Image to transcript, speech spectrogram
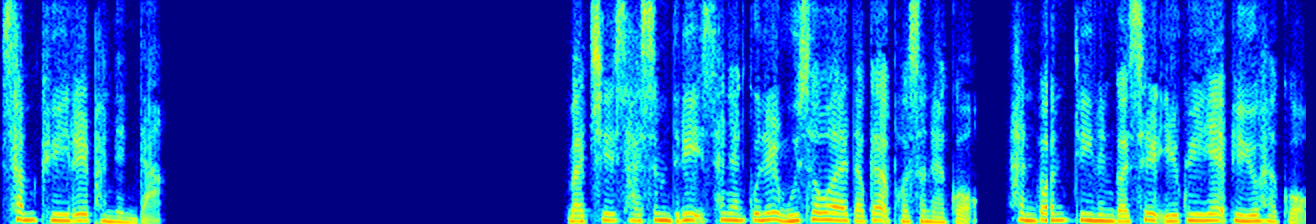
삼귀를 받는다. 마치 사슴들이 사냥꾼을 무서워하다가 벗어나고 한 번 뛰는 것을 일귀에 비유하고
